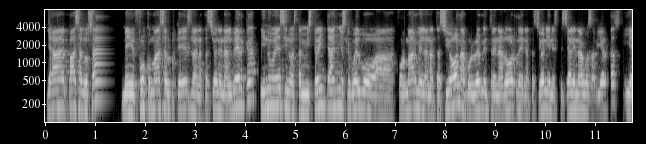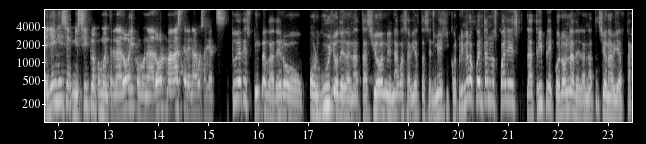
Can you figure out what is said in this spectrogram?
Ya pasan los años me enfoco más a lo que es la natación en alberca y no es sino hasta mis 30 años que vuelvo a formarme en la natación, a volverme entrenador de natación y en especial en aguas abiertas. Y allá inicia mi ciclo como entrenador y como nadador máster en aguas abiertas. Tú eres un verdadero orgullo de la natación en aguas abiertas en México. Primero cuéntanos cuál es la triple corona de la natación abierta.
